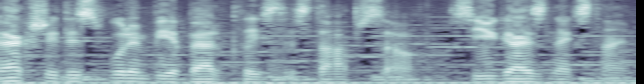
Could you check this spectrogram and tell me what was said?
Actually, this wouldn't be a bad place to stop, so see you guys next time.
